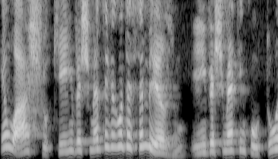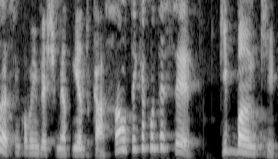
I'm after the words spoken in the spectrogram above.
Eu acho que investimento tem que acontecer mesmo. E investimento em cultura, assim como investimento em educação, tem que acontecer. Que banque,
